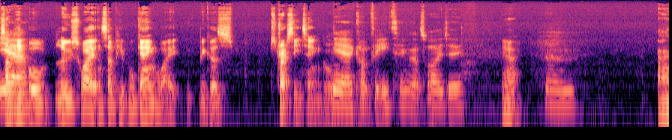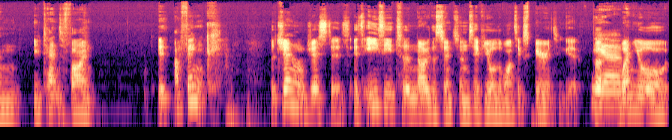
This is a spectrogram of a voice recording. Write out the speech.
Some Yeah. people lose weight and some people gain weight because stress eating or yeah, comfort eating. That's what I do. Yeah. Um, and you tend to find it I think the general gist is it's easy to know the symptoms if you're the ones experiencing it. But Yeah. when you're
